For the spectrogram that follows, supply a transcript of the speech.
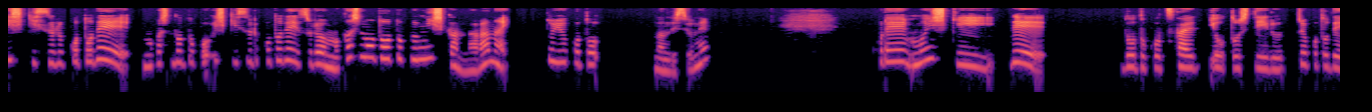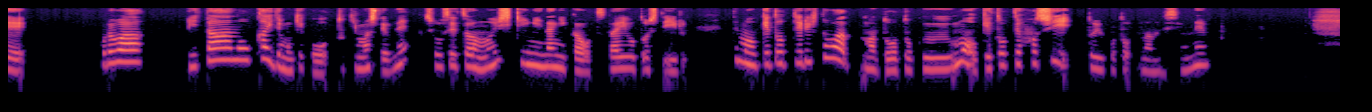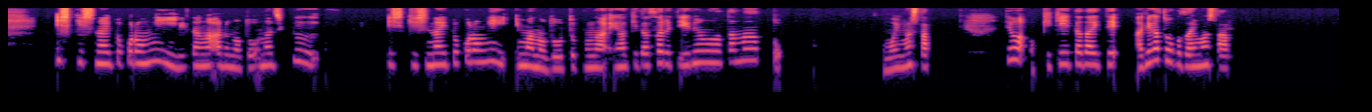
意識することで昔の道徳を意識することでそれは昔の道徳にしかならないということなんですよねこれ無意識で道徳を伝えようとしているということで、これはリターの回でも結構解きましたよね。小説は無意識に何かを伝えようとしている。でも受け取っている人は、まあ、道徳も受け取ってほしいということなんですよね。意識しないところにリターがあるのと同じく、意識しないところに今の道徳が描き出されているのだなと思いました。では、お聴きいただいてありがとうございました。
